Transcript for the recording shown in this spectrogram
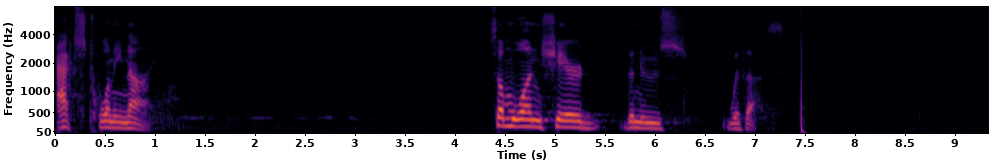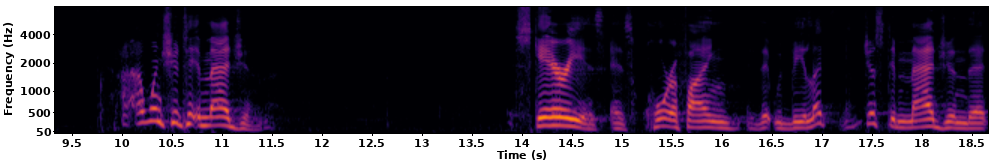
Acts 29. Someone shared the news with us. I want you to imagine scary, as, as horrifying as it would be, let's just imagine that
